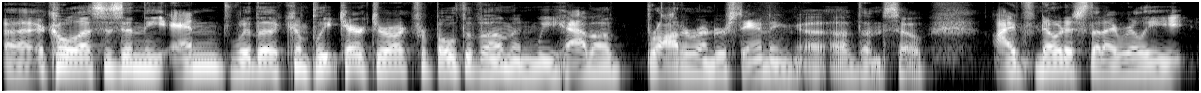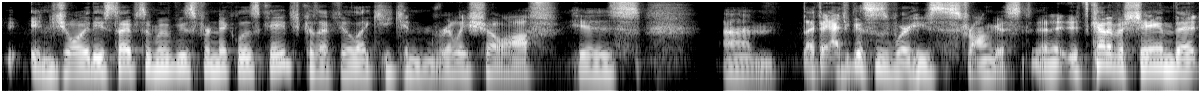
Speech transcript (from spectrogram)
uh, it coalesces in the end with a complete character arc for both of them and we have a broader understanding uh, of them so I've noticed that I really enjoy these types of movies for Nicolas Cage because I feel like he can really show off his um, I think I think this is where he's the strongest, and it, it's kind of a shame that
